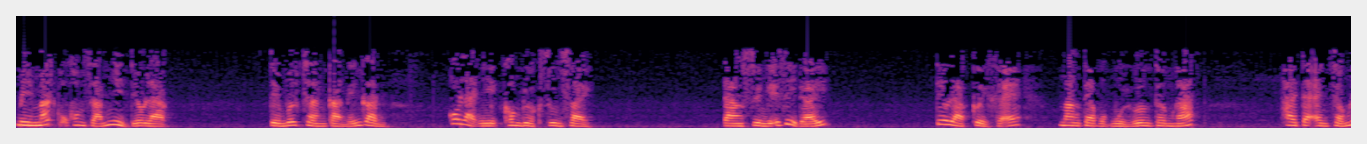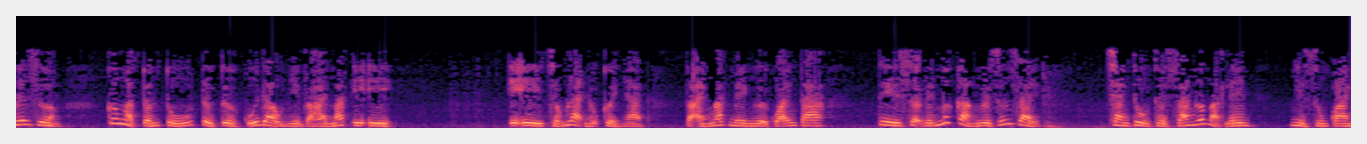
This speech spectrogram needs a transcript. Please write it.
mi mắt cũng không dám nhìn tiêu lạc. Tiếng bước chân càng đến gần, cô lại nhịn không được run rẩy. Đang suy nghĩ gì đấy? Tiêu lạc cười khẽ, mang theo một mùi hương thơm ngát. Hai tay anh chống lên giường, gương mặt tuấn tú từ từ cúi đầu nhìn vào hai mắt y y. Y y chống lại nụ cười nhạt và ánh mắt mê người của anh ta, thì sợ đến mức cả người run rẩy, tranh thủ thời gian ngước mặt lên, nhìn xung quanh.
